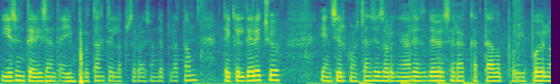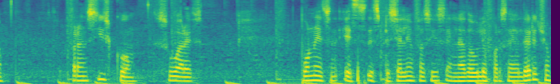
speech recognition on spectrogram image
y es interesante e importante la observación de Platón de que el derecho en circunstancias ordinarias debe ser acatado por el pueblo. Francisco Suárez pone especial énfasis en la doble fuerza del derecho.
